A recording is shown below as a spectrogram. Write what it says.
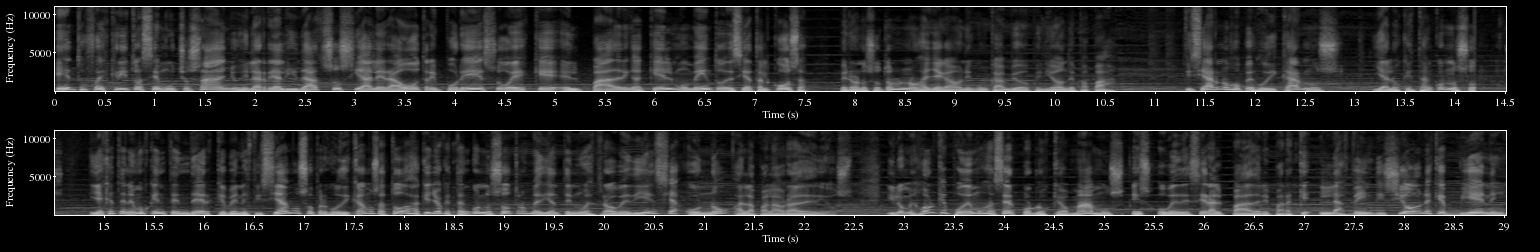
esto fue escrito hace muchos años y la realidad social era otra y por eso es que el padre en aquel momento decía tal cosa, pero a nosotros no nos ha llegado ningún cambio de opinión de papá. Beneficiarnos o perjudicarnos y a los que están con nosotros y es que tenemos que entender que beneficiamos o perjudicamos a todos aquellos que están con nosotros mediante nuestra obediencia o no a la palabra de Dios. Y lo mejor que podemos hacer por los que amamos es obedecer al Padre para que las bendiciones que vienen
